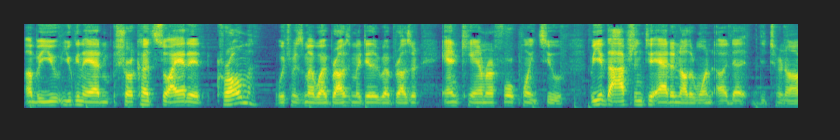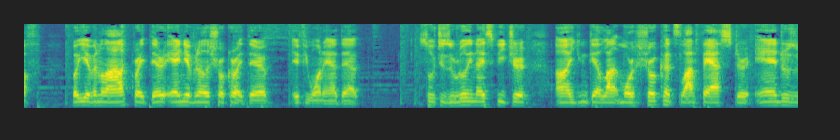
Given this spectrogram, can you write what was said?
Um, but you you can add shortcuts. So I added Chrome, which was my web browser, my daily web browser, and Camera 4.2. But you have the option to add another one uh, that to turn off. But you have an unlock right there, and you have another shortcut right there if you want to add that. So which is a really nice feature. Uh, you can get a lot more shortcuts, a lot faster, and it, was,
